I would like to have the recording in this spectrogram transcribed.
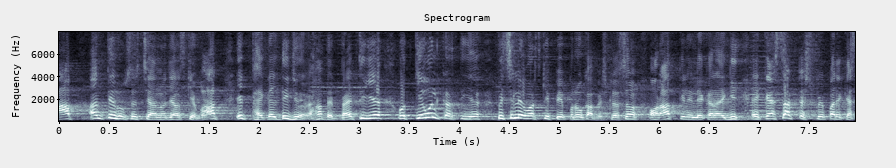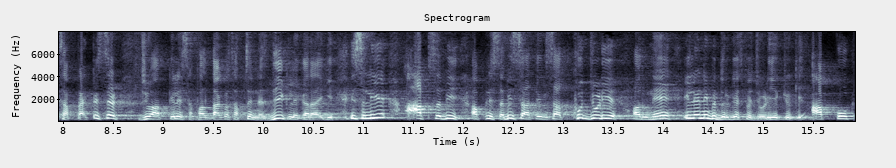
आप अंतिम रूप से चयन हो जाए। उसके बाद एक फैकल्टी जो यहाँ पे बैठी है, वो केवल करती है, पिछले वर्ष के पेपरों का विश्लेषण और आपके लिए लेकर आएगी एक ऐसा टेस्ट पेपर एक ऐसा प्रैक्टिस सेट जो आपके लिए सफलता को सबसे नज़दीक लेकर आएगी। इसलिए आप सभी अपने सभी साथियों के साथ खुद जुड़िए और उन्हें इलेनी भी दुर्गेश पे जोड़िए, क्योंकि आपको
